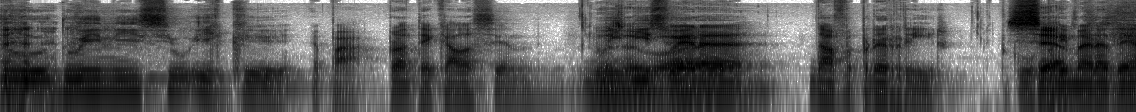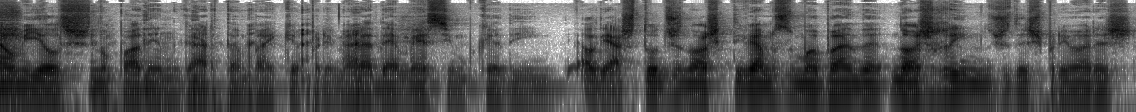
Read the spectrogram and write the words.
do, do início e que, epá, pronto, é aquela cena. No Mas início agora- era, dava para rir. Porque Certo. a primeira demo, e eles não podem negar também que a primeira demo é assim um bocadinho. Aliás, todos nós que tivemos uma banda, nós rimos das primeiras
